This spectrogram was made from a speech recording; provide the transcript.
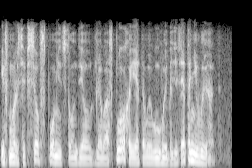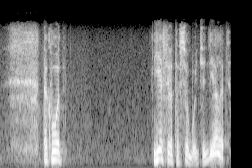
И сможете все вспомнить, что он делал для вас плохо, и это вы ему выдадите. Это не выход. Так вот, если это все будете делать,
